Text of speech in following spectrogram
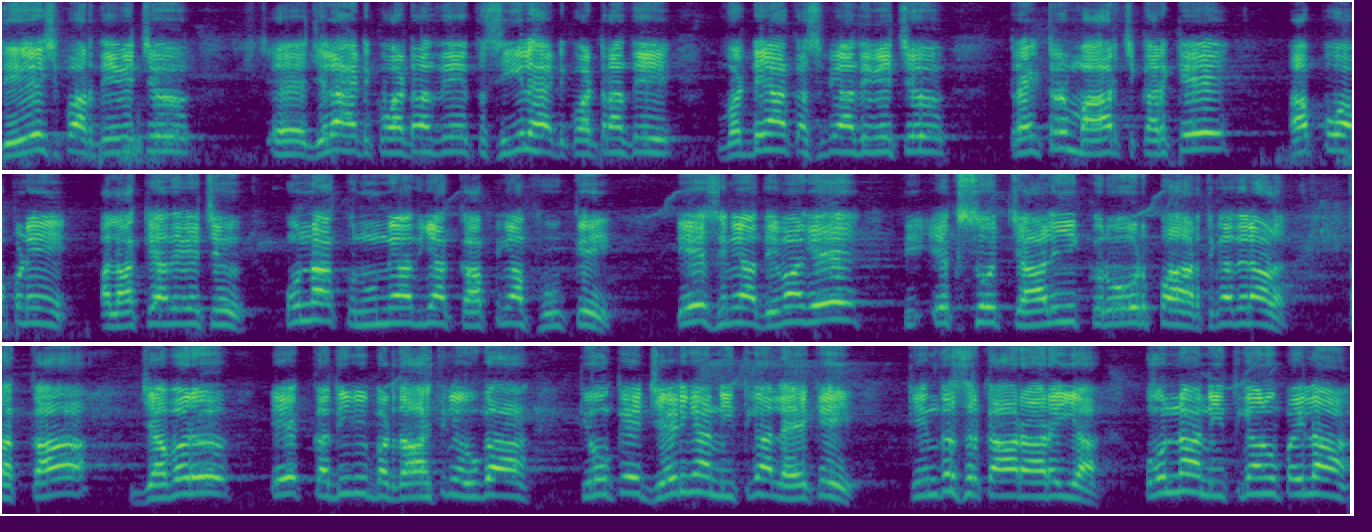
ਦੇਸ਼ ਭਰ ਦੇ ਵਿੱਚ ਜ਼ਿਲ੍ਹਾ ਹੈੱਡਕੁਆਟਰਾਂ ਤੇ ਤਹਿਸੀਲ ਹੈੱਡਕੁਆਟਰਾਂ ਤੇ, ਵੱਡਿਆਂ ਕਸਬਿਆਂ ਦੇ ਵਿੱਚ ਟਰੈਕਟਰ ਮਾਰਚ ਕਰਕੇ ਆਪੋ ਆਪਣੇ ਇਲਾਕਿਆਂ ਦੇ ਵਿੱਚ ਉਹਨਾਂ ਕਾਨੂੰਨਾਂ ਦੀਆਂ ਕਾਪੀਆਂ ਫੂਕ ਕੇ ਇਹ ਸੁਨੇਹਾ ਦੇਵਾਂਗੇ ਵੀ 140 ਕਰੋੜ ਭਾਰਤੀਆਂ ਦੇ ਨਾਲ ਧੱਕਾ, ਜ਼ਬਰ ਇਹ ਕਦੀ ਵੀ ਬਰਦਾਸ਼ਤ ਨਹੀਂ ਹੋਊਗਾ ਕਿਉਂਕਿ ਜਿਹੜੀਆਂ ਨੀਤੀਆਂ ਲੈ ਕੇ ਕੇਂਦਰ ਸਰਕਾਰ ਆ ਰਹੀ ਆ, ਉਹਨਾਂ ਨੀਤੀਆਂ ਨੂੰ ਪਹਿਲਾਂ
